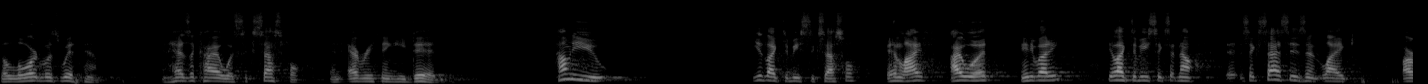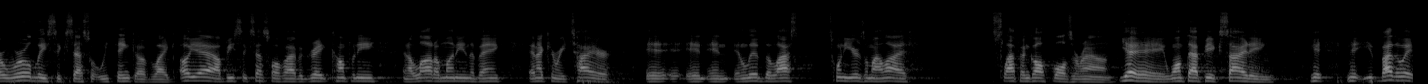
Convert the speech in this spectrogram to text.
The Lord was with him. And Hezekiah was successful in everything he did. How many of you, you'd like to be successful in life? I would. Anybody? You like to be successful. Now, success isn't like our worldly success, what we think of, like, oh yeah, I'll be successful if I have a great company and a lot of money in the bank and I can retire and, and, and live the last 20 years of my life slapping golf balls around. Yay, won't that be exciting? By the way,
